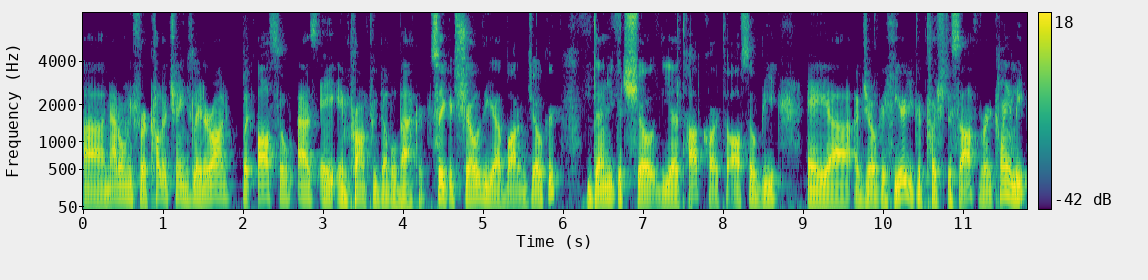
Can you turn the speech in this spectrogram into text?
uh, not only for a color change later on, but also as a impromptu double backer. So you could show the uh, bottom joker, then you could show the uh, top card to also be a, uh, a joker here. You could push this off very cleanly.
